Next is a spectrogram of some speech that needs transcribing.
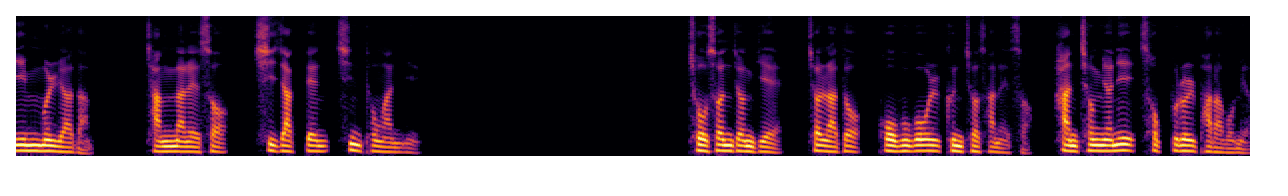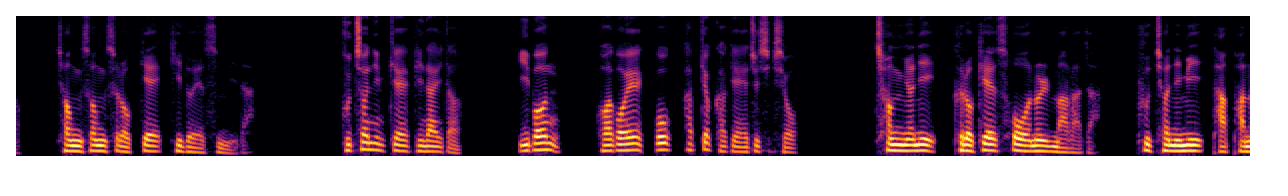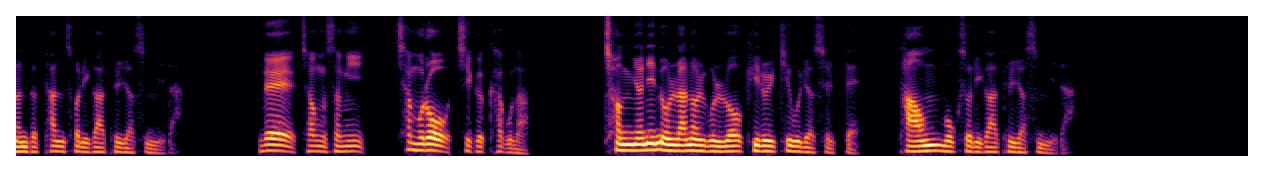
인물야담, 장난에서 시작된 신통한 일. 조선 전기에 전라도 고부고을 근처 산에서 한 청년이 석불을 바라보며 정성스럽게 기도했습니다. 부처님께 비나이다. 이번 과거에 꼭 합격하게 해주십시오. 청년이 그렇게 소원을 말하자 부처님이 답하는 듯한 소리가 들렸습니다. 내 정성이 참으로 지극하구나. 청년이 놀란 얼굴로 귀를 기울였을 때 다음 목소리가 들렸습니다.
